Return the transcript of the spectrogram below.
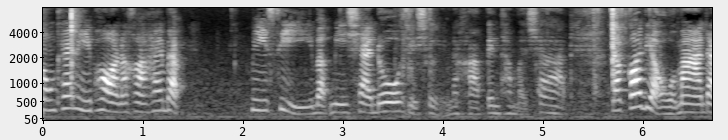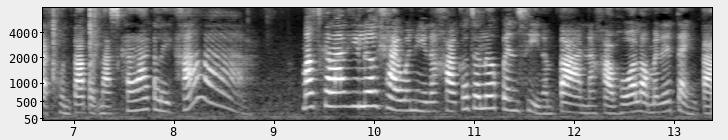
ลงแค่นี้พอนะคะให้แบบ มีสีแบบมีแชโดว์เฉยๆนะคะ เป็นธรรมชาติ แล้วก็เดี๋ยวมาดัดขนตาแบบมาสคาร่ากันเลยค่ะมาสคาร่าที่เลือกใช้วันนี้นะคะ ก็จะเลือกเป็นสีน้ำตาลนะคะ เพราะว่าเราไม่ได้แต่งตา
